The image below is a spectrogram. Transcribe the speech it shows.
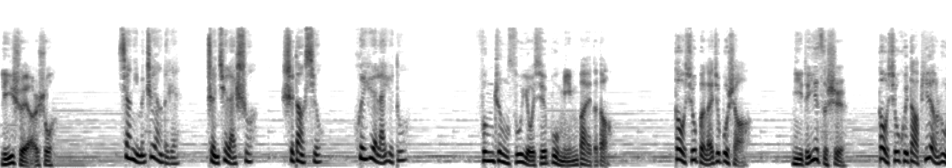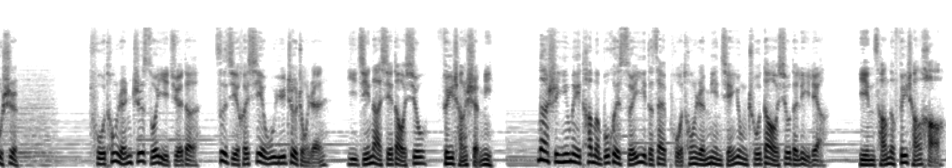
李水儿说：“像你们这样的人，准确来说。”是道修会越来越多。风正苏有些不明白的道：“道修本来就不少，你的意思是，道修会大批量入世？普通人之所以觉得自己和谢无虞这种人以及那些道修非常神秘，那是因为他们不会随意的在普通人面前用出道修的力量，隐藏的非常好，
